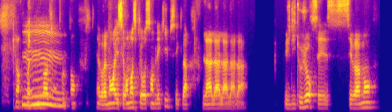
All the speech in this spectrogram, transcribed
En vibration tout le mmh. vraiment, et c'est vraiment ce qui ressent de l'équipe, c'est que là, là, là, là, là, je dis toujours, c'est vraiment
